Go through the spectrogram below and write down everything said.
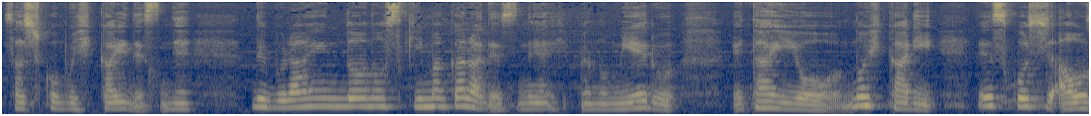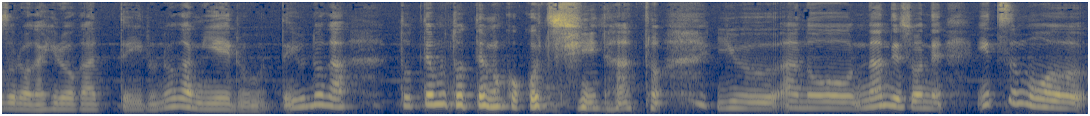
差し込む光ですね。でブラインドの隙間からですねあの見える太陽の光で少し青空が広がっているのが見えるっていうのがとってもとっても心地いいなというあの何でしょうね。いつも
